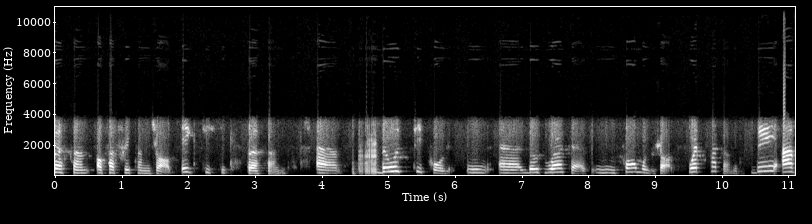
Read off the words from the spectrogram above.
86% of African jobs. 86%. Uh, those people in uh, those workers in informal jobs, what happens? They have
